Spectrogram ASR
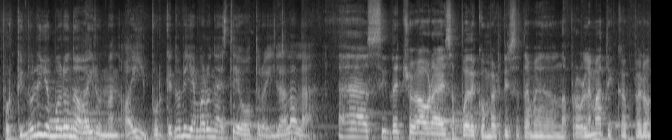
¿por qué no le llamaron a Iron Man? Ay, ¿por qué no le llamaron a este otro? Y la la la. Ah, sí, de hecho ahora esa puede convertirse también en una problemática, pero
